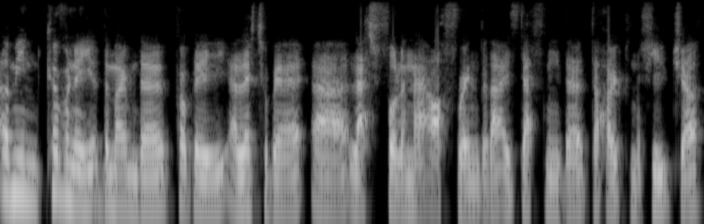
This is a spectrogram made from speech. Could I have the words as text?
I mean, currently at the moment they're probably a little bit uh, less full in their offering, but that is definitely the the hope in the future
